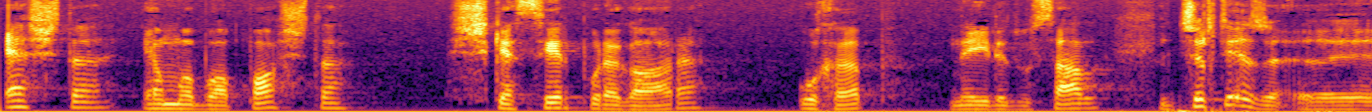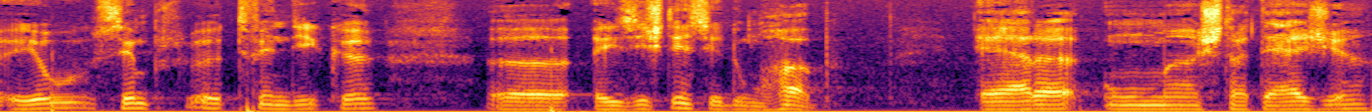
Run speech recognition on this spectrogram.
Esta é uma boa aposta? Esquecer por agora o hub na Ilha do Sal? De certeza. Eh, eu sempre eh, defendi que a existência de um hub era uma estratégia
